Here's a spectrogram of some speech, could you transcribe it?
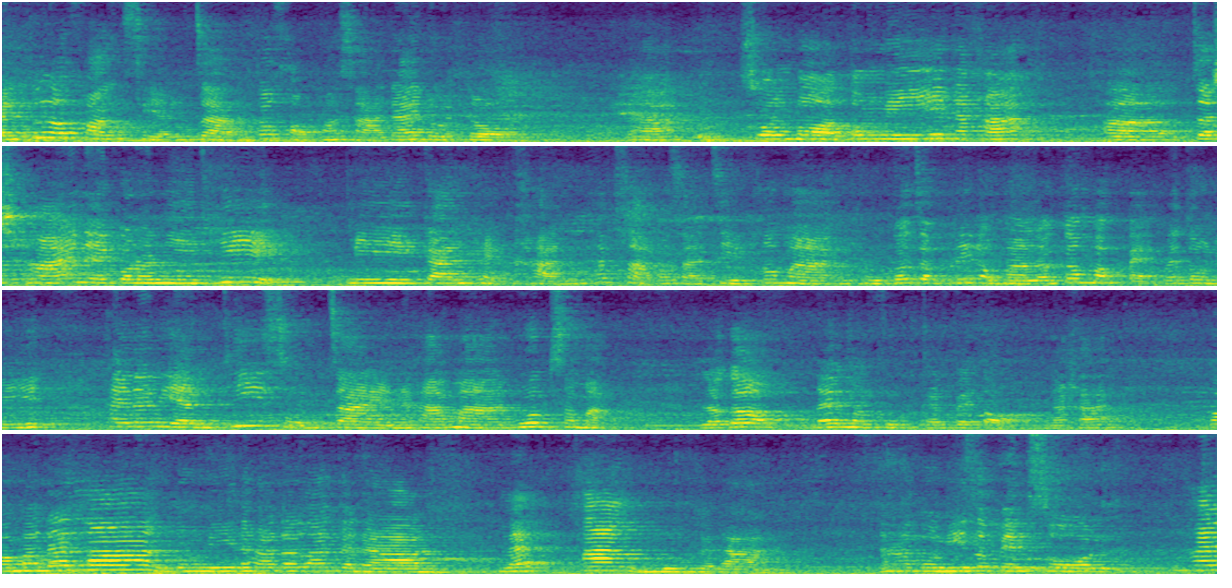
นเพื่อฟังเสียงจากเจ้าของภาษาได้โดยตรงนะคะส่วนบอร์ดตรงนี้นะคะจะใช้ในกรณีที่มีการแข่งขันทักษะภาษาจีนเข้ามาครูก็จะปริ้นออกมาแล้วก็มาแปะไว้ตรงนี้ ให้นักเรียนที่สนใจนะคะมาร่วมสมัคร แล้วก็ได้มาฝึกกันไปต่อนะคะต่อมาด้านล่างตรงนี้นะคะด้านล่างกระดานและข้างมุมกระดานนะคะตรงนี้จะเป็นโซนให้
